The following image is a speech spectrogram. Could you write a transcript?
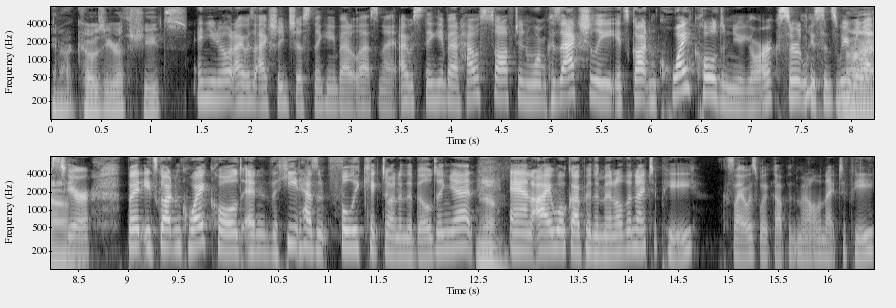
in our cozy earth sheets. And you know what? I was actually just thinking about it last night. I was thinking about how soft and warm, because actually it's gotten quite cold in New York, certainly since we were Oh, last yeah. here, but it's gotten quite cold and the heat hasn't fully kicked on in the building yet. And I woke up in the middle of the night to pee. Because I always wake up in the middle of the night to pee.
